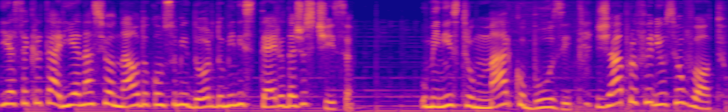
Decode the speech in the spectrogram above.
e a Secretaria Nacional do Consumidor do Ministério da Justiça. O ministro Marco Buzzi já proferiu seu voto,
